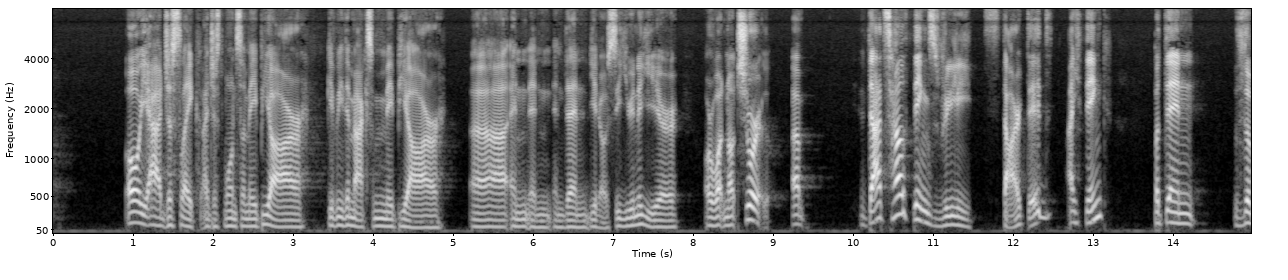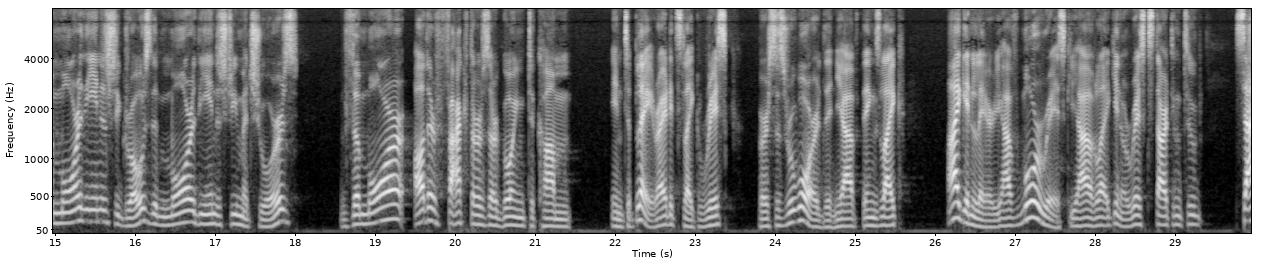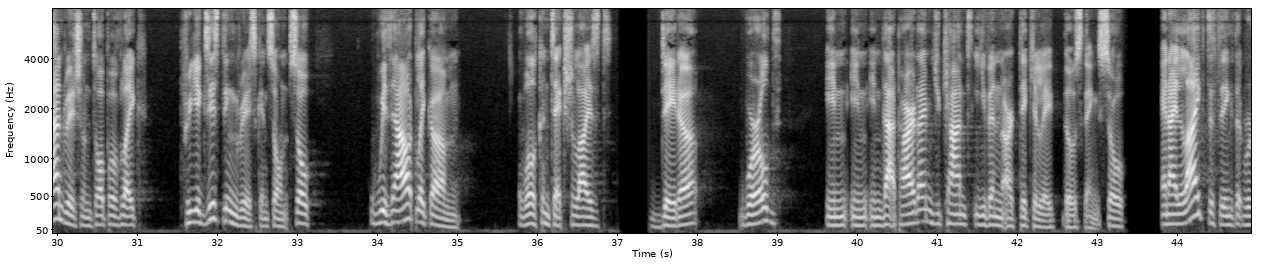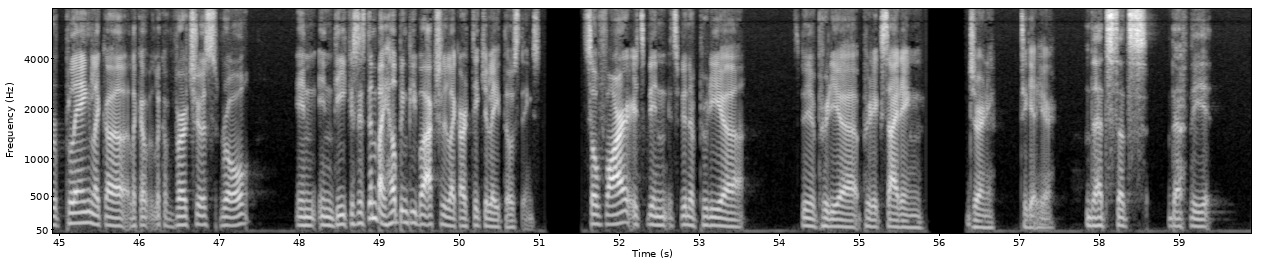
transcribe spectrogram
oh yeah, just like I just want some APR, give me the maximum APR, uh, and and and then you know see you in a year or whatnot. Sure, um, that's how things really started, I think. But then the more the industry grows, the more the industry matures, the more other factors are going to come into play, right? It's like risk versus reward. Then you have things like eigenlayer, you have more risk, you have like, you know, risk starting to sandwich on top of like pre-existing risk and so on. So without like um well contextualized data world in in in that paradigm, you can't even articulate those things. So and I like to think that we're playing like a like a like a virtuous role in in the ecosystem by helping people actually like articulate those things. So far, it's been it's been a pretty uh it's been a pretty uh pretty exciting journey to get here. That's that's definitely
